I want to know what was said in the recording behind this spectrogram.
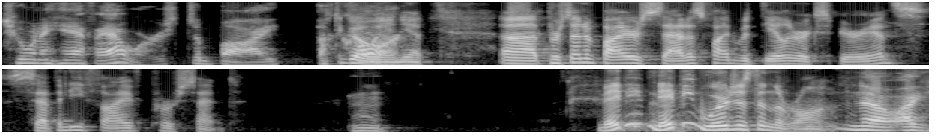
two and a half hours to buy a to car. go in. Yeah. Uh, percent of buyers satisfied with dealer experience 75%. Hmm. Maybe maybe we're just in the wrong. No, I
